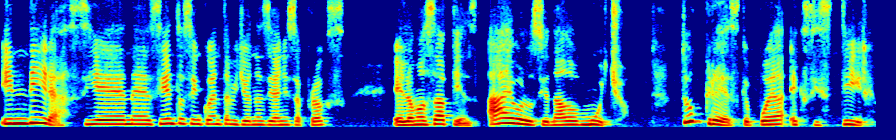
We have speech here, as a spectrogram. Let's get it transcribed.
Indira, si en 150 millones de años aprox, el Homo sapiens ha evolucionado mucho, ¿tú crees que pueda existir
